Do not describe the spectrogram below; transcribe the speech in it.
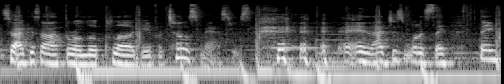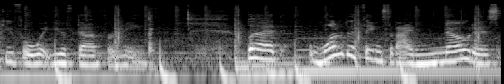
so I guess I'll throw a little plug in for Toastmasters. and I just want to say thank you for what you have done for me. But one of the things that I noticed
